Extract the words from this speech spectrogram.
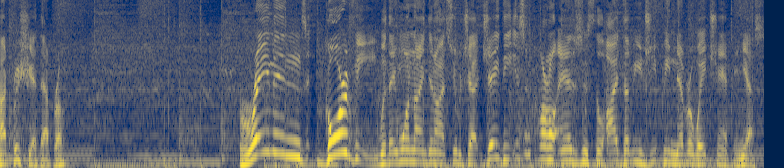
I appreciate that, bro. Raymond Gorvey with a 199 super chat. JD, isn't Karl Anderson still IWGP Neverweight champion? Yes.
